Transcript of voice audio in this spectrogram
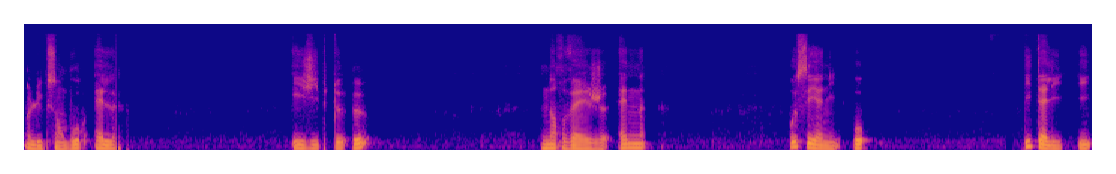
Luxembourg L. Égypte E. Norvège N. Océanie O. Italie I.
